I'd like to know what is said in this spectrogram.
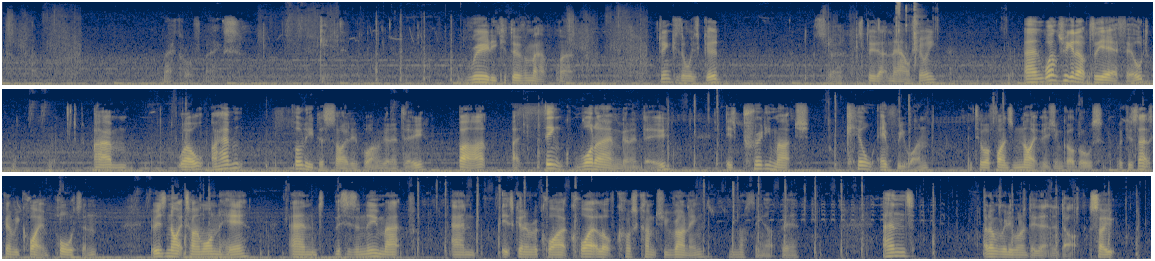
Makarov mags. Get. Really could do with a map. Drink is always good. Let's, uh, let's do that now, shall we? And once we get up to the airfield, um, well, I haven't fully decided what I'm going to do, but I think what I am going to do is pretty much kill everyone until I find some night vision goggles, because that's going to be quite important. There is nighttime on here, and this is a new map, and it's going to require quite a lot of cross-country running. Nothing up here. And I don't really want to do that in the dark. So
